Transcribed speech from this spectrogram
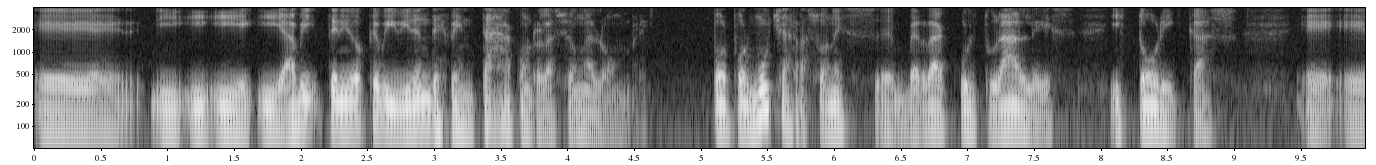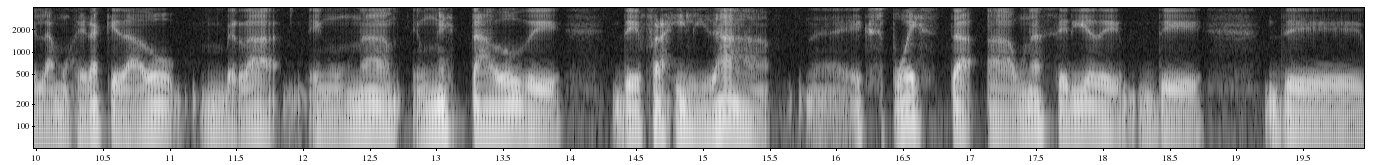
y, ha tenido que vivir en desventaja con relación al hombre, por, por muchas razones, ¿verdad?, culturales, históricas. Eh, la mujer ha quedado, ¿verdad?, en, una, en un estado de, de fragilidad, expuesta a una serie de, de,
